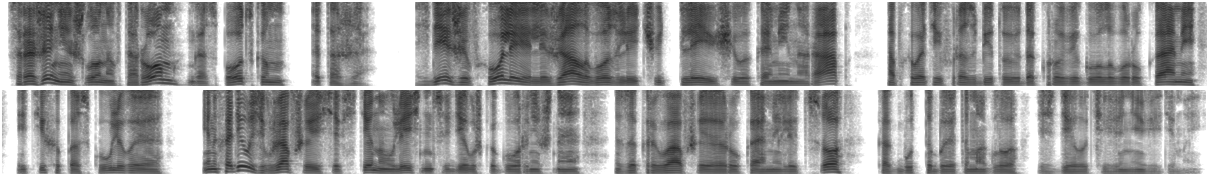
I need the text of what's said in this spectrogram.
Сражение шло на втором, господском, этаже. Здесь же в холле лежал возле чуть тлеющего камина раб, обхватив разбитую до крови голову руками и тихо поскуливая, и находилась вжавшаяся в стену у лестницы девушка горничная, закрывавшая руками лицо, как будто бы это могло сделать ее невидимой.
